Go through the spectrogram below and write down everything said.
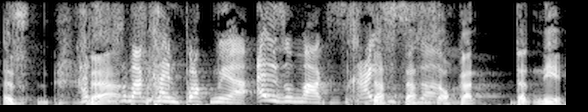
Es, Hattest naja, du schon mal keinen Bock mehr? Also Max, es reicht das, das ist auch gar das, nee,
